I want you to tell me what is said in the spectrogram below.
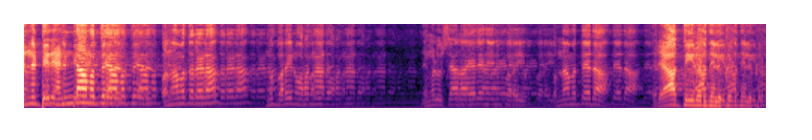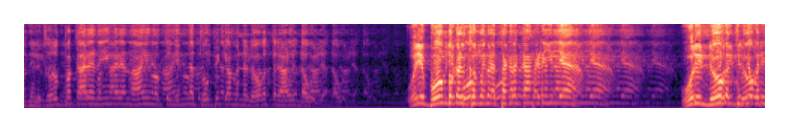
എന്നിട്ട് രണ്ടാമത്തെ ഒന്നാമത്തെ ഒന്ന് പറയുന്നു ഉറങ്ങാതെ. നിങ്ങൾ ഉഷാറായാലേ ഞാൻ പറയൂ. ഒന്നാമത്തേതാ? രാത്രിയിൽ ചെറുപ്പക്കാരെ നീ ഇങ്ങനെ നായി നോക്ക്. നിന്നെ തോപ്പിക്കാൻ പിന്നെ ലോകത്തൊരാളുണ്ടാവില്ല ഒരു ബോംബുകൾക്കും നിന്നെ തകർക്കാൻ കഴിയില്ല. ഒരു ലോകത്തിന്റെ ഒരു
